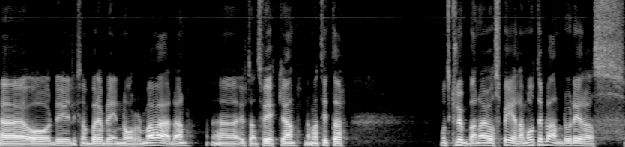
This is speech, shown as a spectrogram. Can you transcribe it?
Uh, och det liksom börjar bli enorma värden, uh, utan tvekan. När man tittar mot klubbarna jag spelar mot ibland och deras,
